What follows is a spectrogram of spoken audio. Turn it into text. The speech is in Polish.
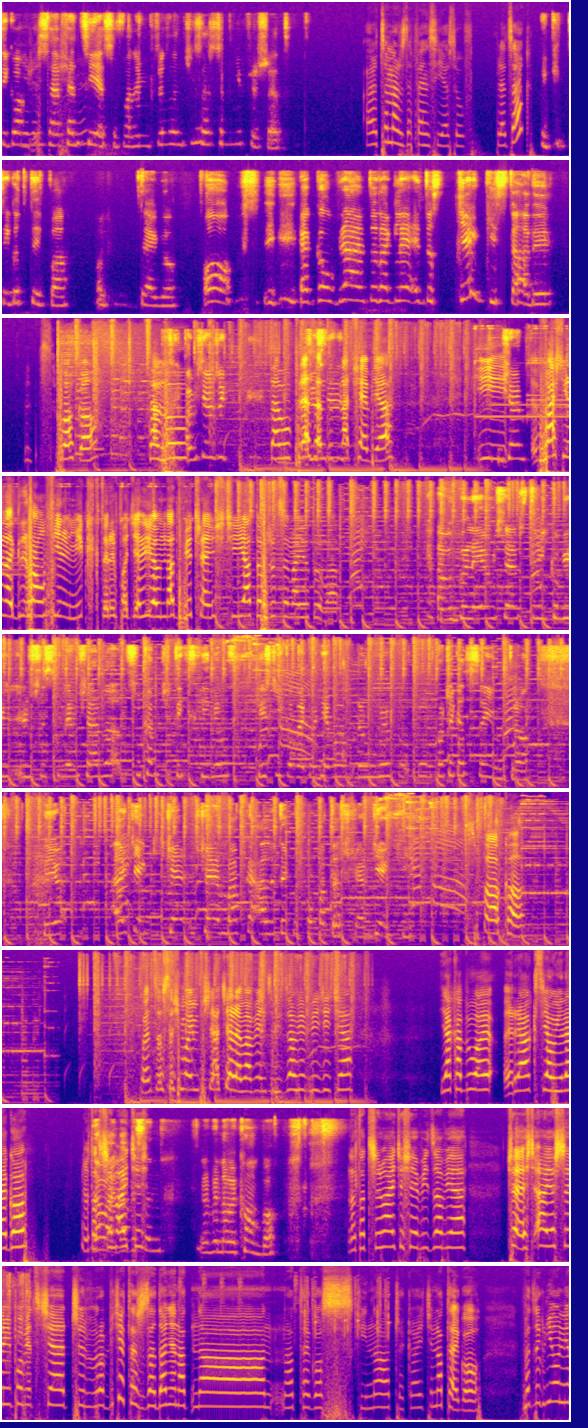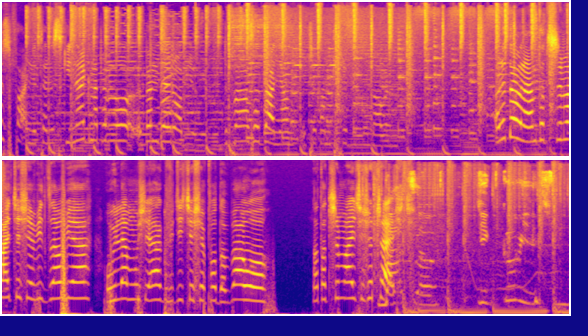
za jesteśmy. PNCS-ów, ale mi prezencik zatem nie przyszedł. Ale co masz z defensjesów? Plecak? Tego typa. Od tego. O! Jak go ubrałem, to nagle to dzięki stary. Spoko. To był, A myślałem, że to był prezent Wszyscy- dla ciebie. I myślałem, właśnie nagrywam filmik, który podzieliłem na dwie części. Ja to wrzucę na YouTube'a. a w ogóle ja myślałem, że przez chwilę myślałem, no szukam ci tych skinów, jeźdźnikowego nie mam, no mówię, po, po, poczekam sobie jutro. Ja, ale dzięki, chciałem, chciałem babkę, ale tego chłopa też chciałem, dzięki. Spoko. W końcu jesteś moim przyjacielem, a więc widzowie widzicie, jaka była reakcja Willego. No to Dobra, trzymajcie robię się. sobie- Robię nowe combo. No to trzymajcie się widzowie. Cześć, a jeszcze mi powiedzcie, czy robicie też zadania na, na, na tego skina? Czekajcie, na tego. Według mnie on jest fajny, ten skinek, na pewno będę robił. Dwa zadania, czy tam trzy wykonałem. Ale dobra, no to trzymajcie się widzowie. Willemu się jak widzicie się podobało. No to trzymajcie się, cześć. Bardzo. Dziękuję ci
